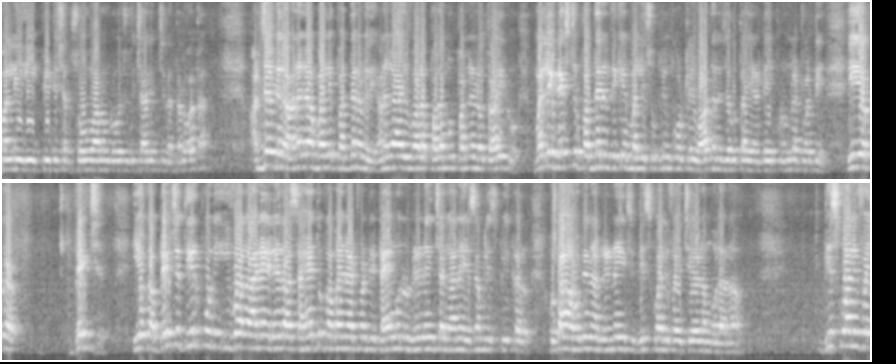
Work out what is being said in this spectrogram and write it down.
మళ్ళీ ఈ పిటిషన్ సోమవారం రోజు విచారించిన తర్వాత అర్జెంటుగా అనగా మళ్ళీ పద్దెనిమిది అనగా ఇవాళ పదమూడు పన్నెండవ తారీఖు. మళ్ళీ నెక్స్ట్ పద్దెనిమిదికే మళ్ళీ సుప్రీంకోర్టులో వాదన జరుగుతాయి అంటే ఇప్పుడు ఉన్నటువంటి ఈ యొక్క బెంచ్ ఈ యొక్క బెంచ్ తీర్పుని ఇవ్వగానే లేదా సహేతుకమైనటువంటి టైమును నిర్ణయించగానే అసెంబ్లీ స్పీకర్ హుటాహుటిన నిర్ణయించి డిస్క్వాలిఫై చేయడం మూలన డిస్క్వాలిఫై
